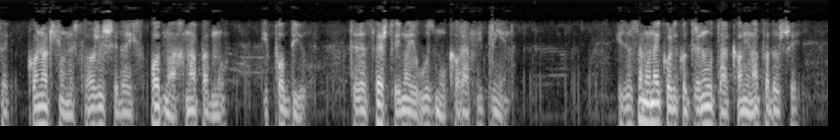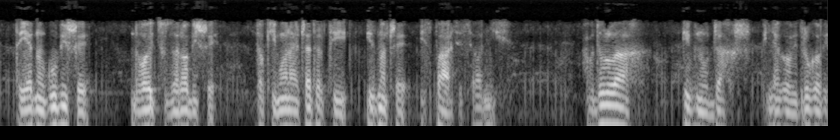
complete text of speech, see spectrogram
se konačno ne složiše da ih odmah napadnu i pobiju, te da sve što imaju uzmu kao ratni plijen. I za samo nekoliko trenutaka oni napadoše, te jednog ubiše, dvojicu zarobiše, dok im onaj četvrti izmače i spasi se od njih. Abdullah ibn Džahš i njegovi drugovi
